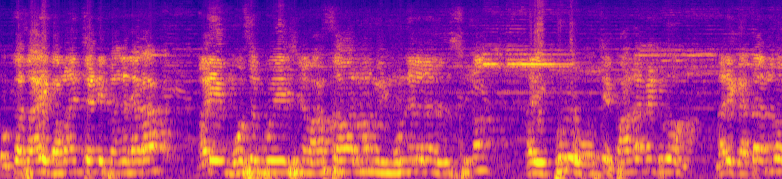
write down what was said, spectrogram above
ఒక్కసారి గమనించండి ప్రజలరా. మరి మోసపోయేసిన వాస్తవాలు మనం ఈ మూడు నెలల్లో చూస్తున్నాం. మరి ఇప్పుడు వచ్చే పార్లమెంట్లో మరి గతంలో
